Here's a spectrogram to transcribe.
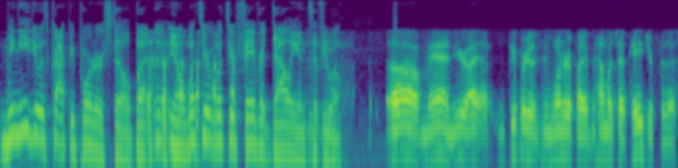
we need you as crack reporter still. But uh, you know, what's your what's your favorite dalliance, if you will? Oh man, you're I, people are gonna wonder if I how much I paid you for this.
